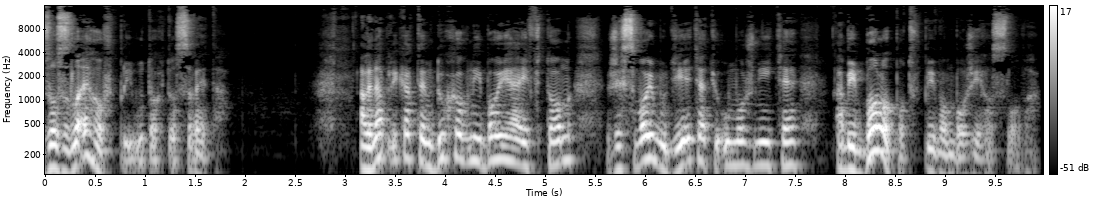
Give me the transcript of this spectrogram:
zo zlého vplyvu tohto sveta. Ale napríklad ten duchovný boj je aj v tom, že svojmu dieťaťu umožníte, aby bolo pod vplyvom Božieho slova.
